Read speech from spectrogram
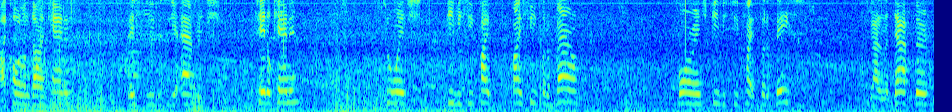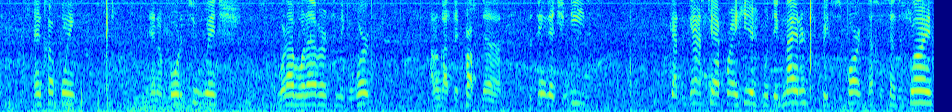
I call them Don Cannon. Basically, this is your average potato cannon. Two inch PVC pipe, five feet for the barrel. Four inch PVC pipe for the base. You got an adapter, end cap point, and a 42 inch, whatever, whatever, to make it work. I don't got the crop, the the things that you need. Got the gas cap right here with the igniter, creates a spark. That's what sends it flying.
